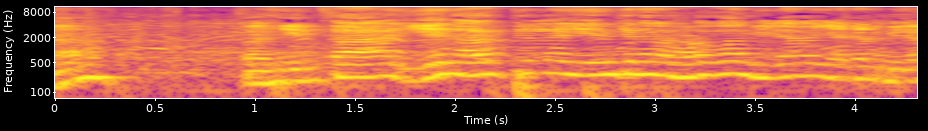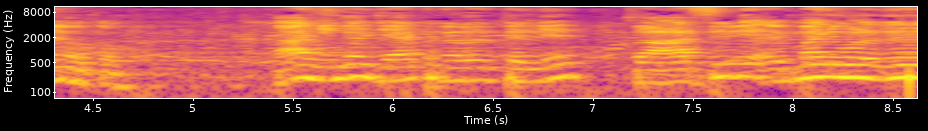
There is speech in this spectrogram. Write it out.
ಹಾ? ಸೊ ಇಂಥ ಏನ್ ಅರ್ಥ ಇಲ್ಲ, ಏನ್ ಕಿದಾರ ಹೊಡೆದ ಮಿಲಿಯನ್ ಎರಡೆರಡು ಮಿಲಿಯನ್ ಹೋಗ್ತಾವ ಆ, ಹಿಂಗ ಜಾಕ್ ನಡೆಯುತ್ತೆ ಅಲ್ಲಿ. ಸೊ ಆರ್ ಸಿ ಬಿ ಅಭಿಮಾನಿಗಳು ಅದ್ರಿ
